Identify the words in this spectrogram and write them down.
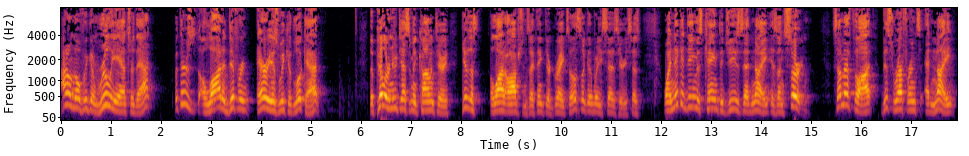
I don't know if we can really answer that, but there's a lot of different areas we could look at. The Pillar New Testament commentary gives us a lot of options. I think they're great. So let's look at what he says here. He says, why Nicodemus came to Jesus at night is uncertain. Some have thought this reference at night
